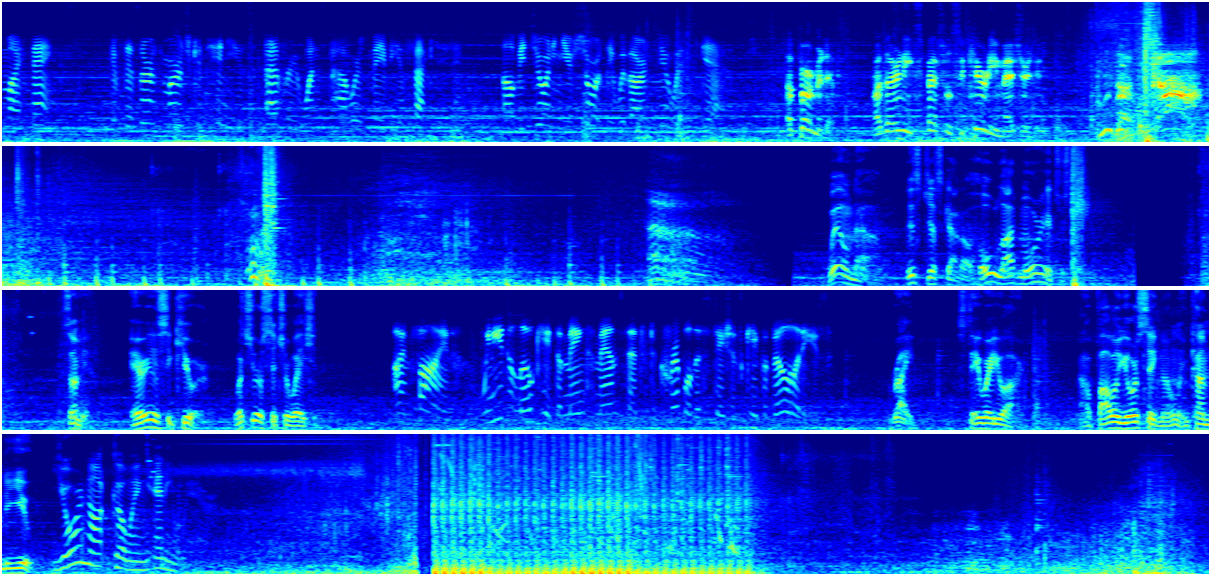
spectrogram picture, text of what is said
My thanks. If this Earth merge continues, everyone's powers may be affected. I'll be joining you shortly with our newest guest. Affirmative. Are there any special security measures? Ah! Well now, this just got a whole lot more interesting. Sonya, area secure. What's your situation? I'm fine. We need to locate the main command center to cripple this station's capabilities. Right. Stay where you are. I'll follow your signal and come to you. You're not going anywhere.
